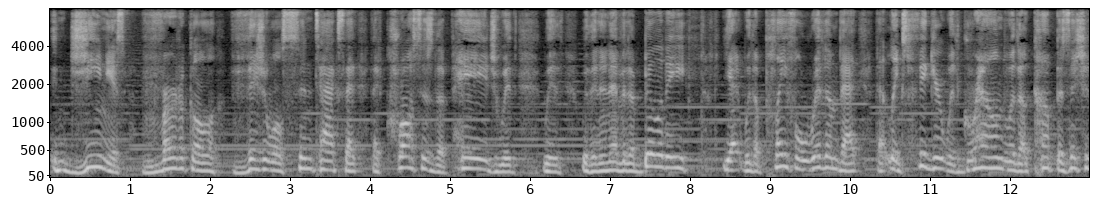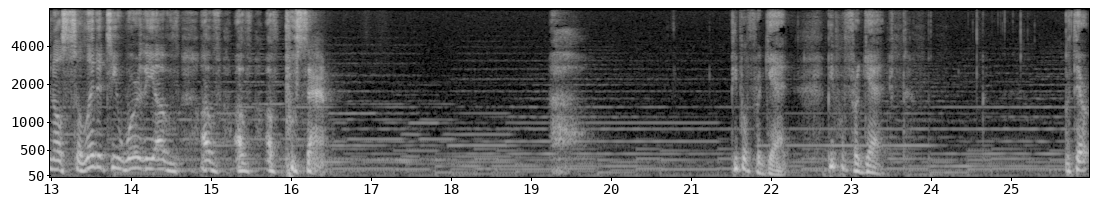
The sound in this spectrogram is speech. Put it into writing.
ingenious vertical visual syntax that that crosses the page with with with an inevitability yet with a playful rhythm that, that links figure with ground with a compositional solidity worthy of, of, of, of Poussin. People forget. People forget. But there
